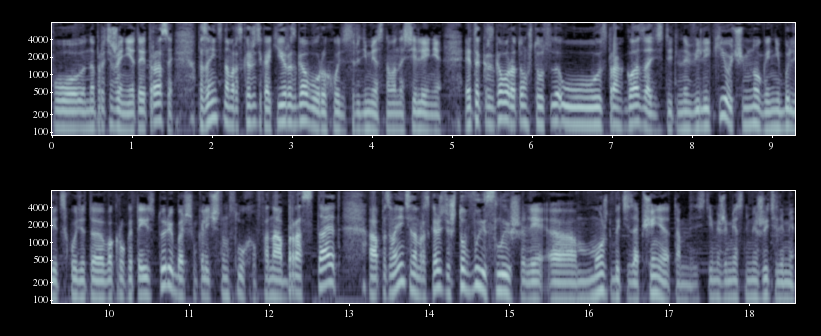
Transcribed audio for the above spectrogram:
по, на протяжении этой трассы. Позвоните нам, расскажите, какие разговоры ходят среди местного населения. Это к разговору о том, что у, у страх глаза действительно велики, очень много небылиц ходит э, вокруг этой истории, большим количеством слухов она обрастает. А, позвоните нам, расскажите, что вы слышите слышали, э, может быть, из общения там с теми же местными жителями.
